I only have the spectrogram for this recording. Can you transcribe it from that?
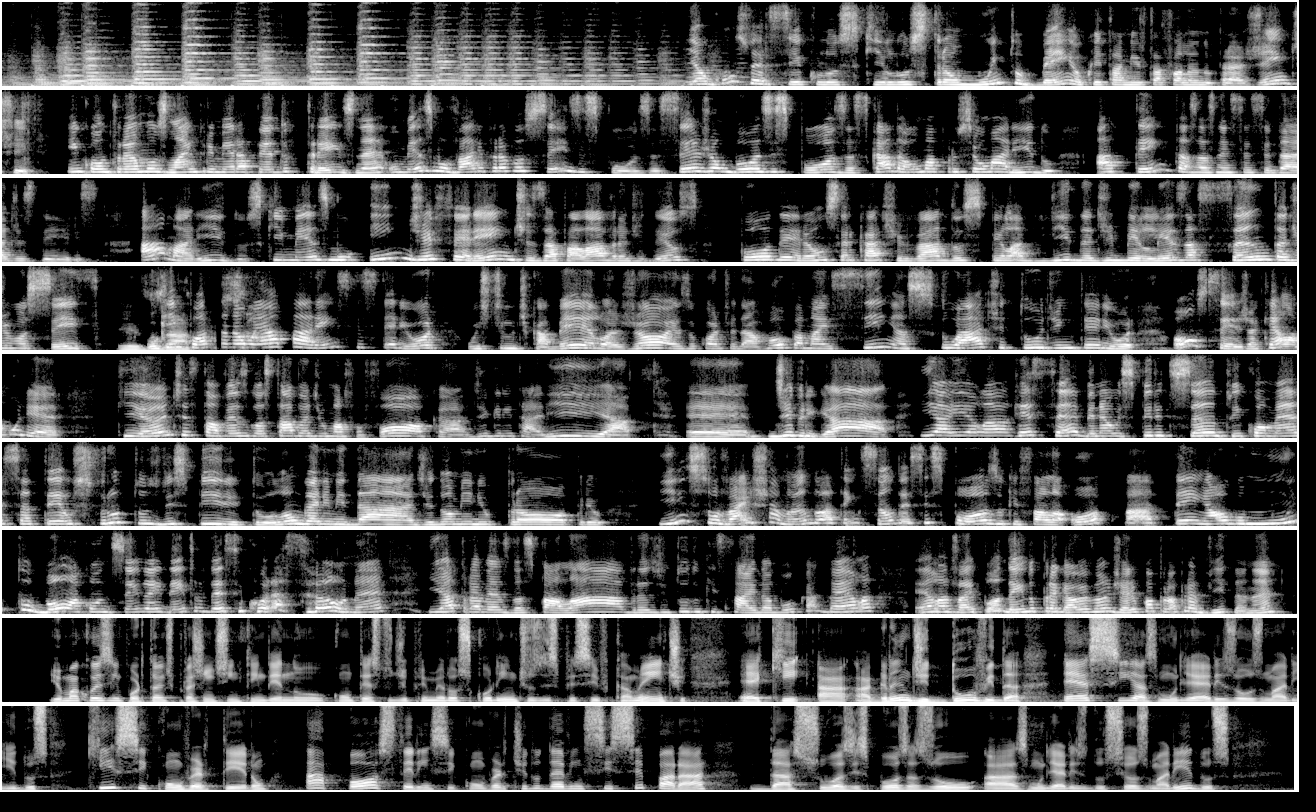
E alguns versículos que ilustram muito bem o que Itamir está falando para a gente, encontramos lá em 1 Pedro 3, né? O mesmo vale para vocês, esposas. Sejam boas esposas, cada uma para o seu marido, atentas às necessidades deles. Há maridos que, mesmo indiferentes à palavra de Deus, poderão ser cativados pela vida de beleza santa de vocês. Exato. O que importa não é a aparência exterior, o estilo de cabelo, as joias, o corte da roupa, mas sim a sua atitude interior. Ou seja, aquela mulher que antes talvez gostava de uma fofoca, de gritaria, é, de brigar, e aí ela recebe né, o Espírito Santo e começa a ter os frutos do Espírito, longanimidade, domínio próprio, isso vai chamando a atenção desse esposo que fala: opa, tem algo muito bom acontecendo aí dentro desse coração, né? E através das palavras, de tudo que sai da boca dela, ela vai podendo pregar o evangelho com a própria vida, né? E uma coisa importante para a gente entender no contexto de 1 Coríntios especificamente é que a, a grande dúvida é se as mulheres ou os maridos que se converteram após terem se convertido, devem se separar das suas esposas ou as mulheres dos seus maridos,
